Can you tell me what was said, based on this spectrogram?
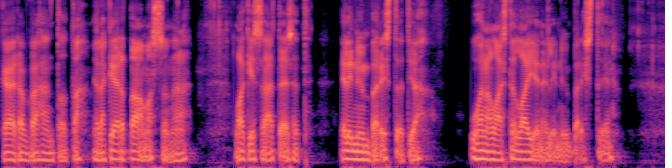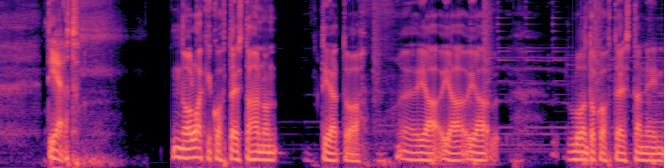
käydä vähän tota, vielä kertaamassa nämä lakisääteiset elinympäristöt ja uhanalaisten lajien elinympäristöjen tiedot. No lakikohteistahan on tietoa ja, ja, ja luontokohteista niin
